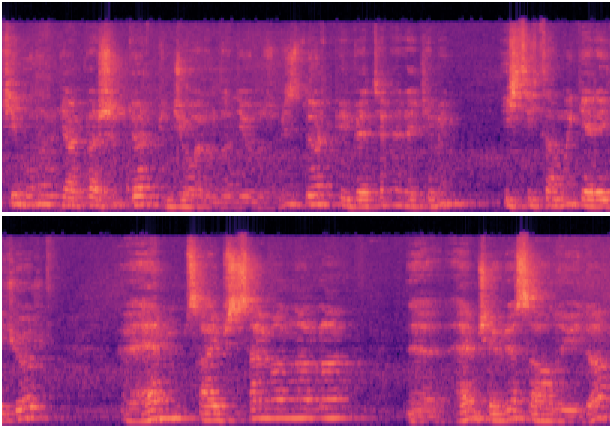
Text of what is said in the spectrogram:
ki bunun yaklaşık 4000 civarında diyoruz. Biz 4000 veteriner hekimin istihdamı gerekiyor. E, Hem sahipsiz hayvanlarla e, hem çevre sağlığıyla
